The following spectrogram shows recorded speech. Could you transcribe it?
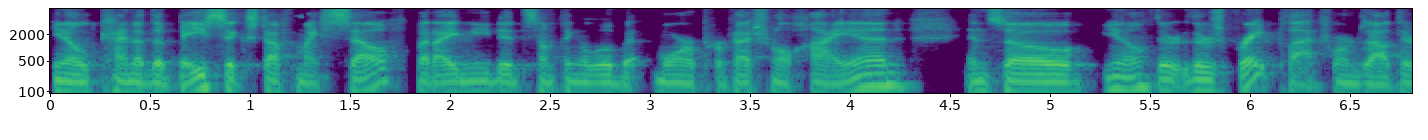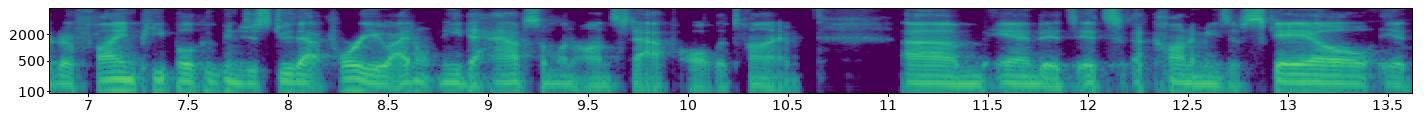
you know, kind of the basic stuff myself, but I needed something a little bit more professional, high end. And so, you know, there, there's great platforms out there to find people who can just do that for you. I don't need to have someone on staff all the time. Um, and it's it's economies of scale. It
